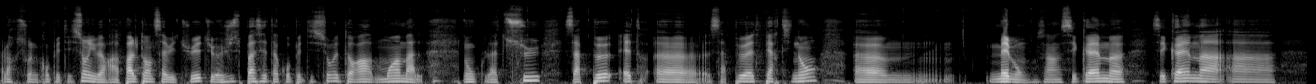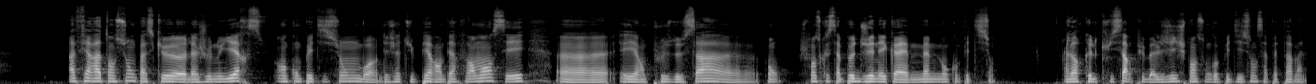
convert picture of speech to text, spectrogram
Alors que sur une compétition, il n'aura pas le temps de s'habituer. Tu vas juste passer ta compétition et tu auras moins mal. Donc là-dessus, ça peut être, euh, ça peut être pertinent. Euh, mais bon, c'est quand même, c'est quand même à faire attention parce que euh, la genouillère en compétition, bon, déjà tu perds en performance et, euh, en plus de ça, euh, bon, je pense que ça peut te gêner quand même, même en compétition. Alors que le cuissard pubalgie, je pense en compétition, ça peut être pas mal.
